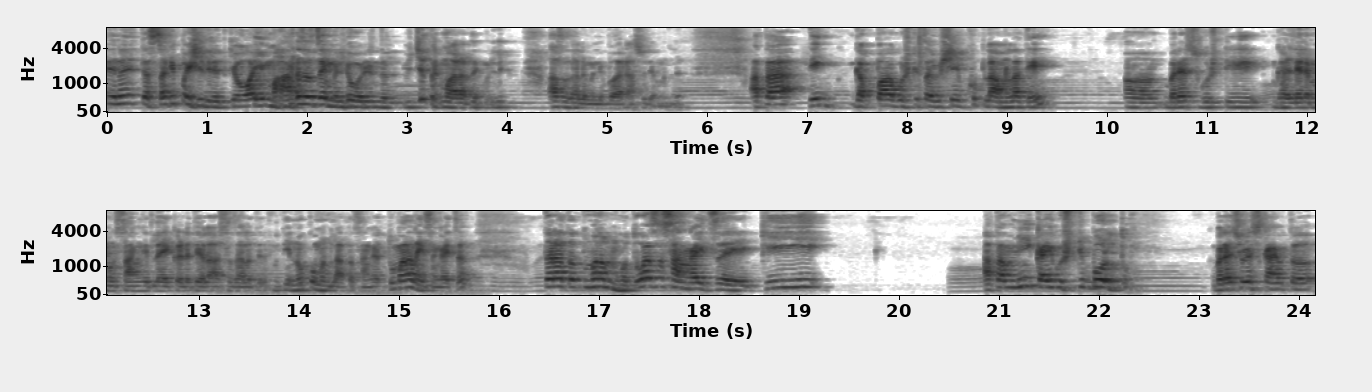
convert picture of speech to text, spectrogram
ते नाही त्यासाठी पैसे दिलेत किंवा ही महाराजच आहे म्हणले ओरिजिनल विचित्र महाराज आहे म्हणले. असं झालं म्हणले बरं असू द्या म्हणलं. आता ते गप्पा गोष्टीचा विषय खूप लांबला ते. बऱ्याच गोष्टी घडलेल्या मग सांगितल्या इकडे त्याला असं झालं तर ते नको म्हटलं आता सांगायचं तुम्हाला नाही सांगायचं. तर आता तुम्हाला महत्वाचं सांगायचंय की आता मी काही गोष्टी बोलतो. बऱ्याच वेळेस काय होतं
